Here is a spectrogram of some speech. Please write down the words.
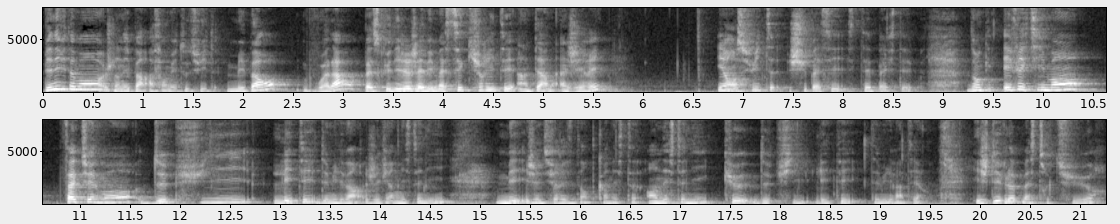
Bien évidemment, je n'en ai pas informé tout de suite mes parents, voilà, parce que déjà j'avais ma sécurité interne à gérer. Et ensuite, je suis passée step by step. Donc effectivement, factuellement, depuis l'été 2020, je vis en Estonie, mais je ne suis résidente qu'en Estonie que depuis l'été 2021. Et je développe ma structure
